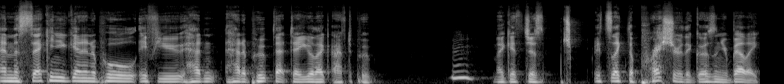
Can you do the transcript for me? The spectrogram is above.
and the second you get in a pool, if you hadn't had a poop that day, you're like, I have to poop. Hmm. Like it's just, it's like the pressure that goes in your belly.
